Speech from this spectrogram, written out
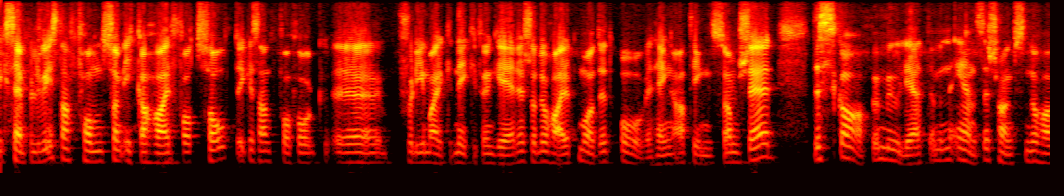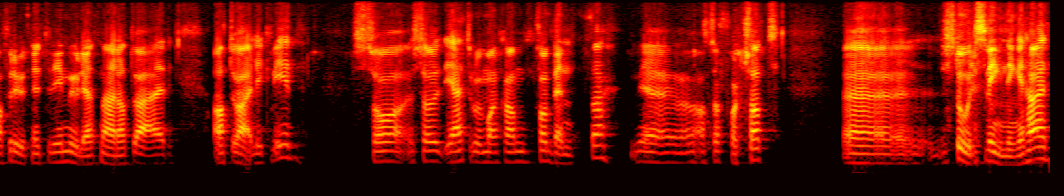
eksempelvis da, fond som ikke har fått solgt ikke sant, for folk, fordi markedene ikke fungerer. Så du har på en måte et overheng av ting som skjer. Det skaper muligheter, men den eneste sjansen du har for å utnytte de mulighetene, er at du er, at du er likvid. Så, så, jeg tror man kan forvente altså fortsatt store svingninger her.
